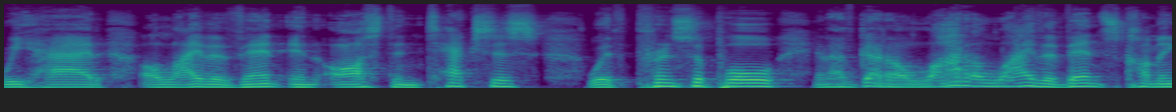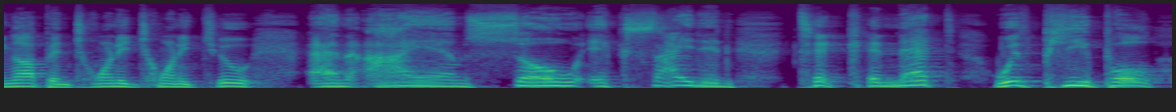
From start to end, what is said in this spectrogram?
We had a live event in Austin, Texas, with Principal and I've got a lot of live events coming up in 2022, and I am so excited to connect with people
